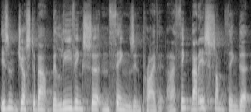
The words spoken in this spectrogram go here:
isn't just about believing certain things in private. And I think that is something that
